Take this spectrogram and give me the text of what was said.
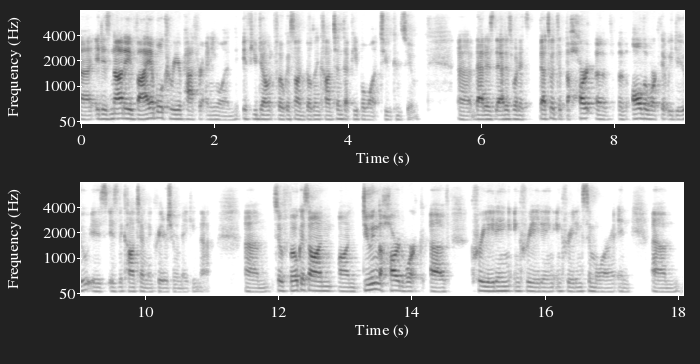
uh, it is not a viable career path for anyone if you don't focus on building content that people want to consume. Uh, that is that is what it's that's what's at the heart of, of all the work that we do is is the content and the creators who are making that. Um, so focus on on doing the hard work of creating and creating and creating some more and um,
